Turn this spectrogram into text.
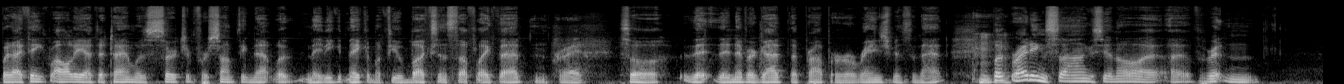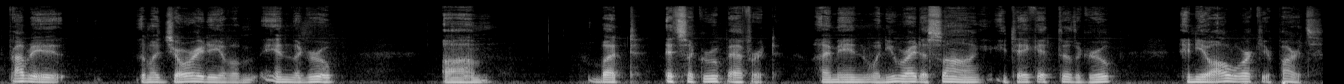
But I think Ollie at the time was searching for something that would maybe make him a few bucks and stuff like that. And Right. so they, they never got the proper arrangements of that. But writing songs, you know, I, I've written probably the majority of them in the group. Um, but it's a group effort. I mean, when you write a song, you take it to the group and you all work your parts.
